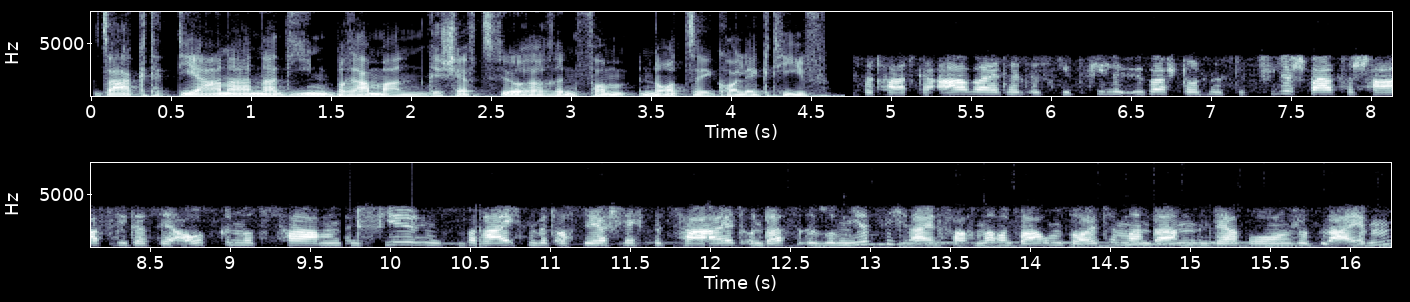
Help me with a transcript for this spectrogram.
Sagt Diana Nadine Brammann, Geschäftsführerin vom Nordsee-Kollektiv. Es wird hart gearbeitet, es gibt viele Überstunden, es gibt viele schwarze Schafe, die das sehr ausgenutzt haben. In vielen Bereichen wird auch sehr schlecht bezahlt und das summiert sich einfach. Ne? Und warum sollte man dann in der Branche bleiben?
